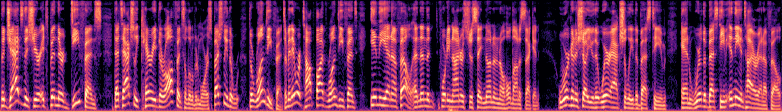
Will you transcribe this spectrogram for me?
the Jags this year, it's been their defense that's actually carried their offense a little bit more, especially the the run defense. I mean, they were a top five run defense in the NFL. And then the 49ers just say, no, no, no, hold on a second we're going to show you that we're actually the best team and we're the best team in the entire NFL,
